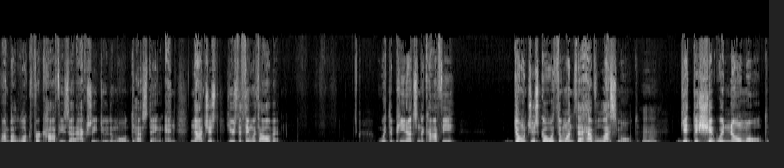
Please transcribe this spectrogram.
um, but look for coffees that actually do the mold testing, and not just. Here's the thing with all of it. With the peanuts and the coffee, don't just go with the ones that have less mold. Get the shit with no mold.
